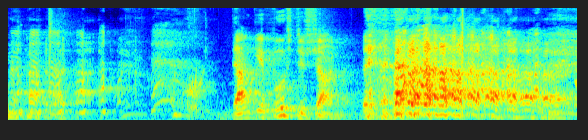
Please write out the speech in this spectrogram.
Danke fürs Zuschauen.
